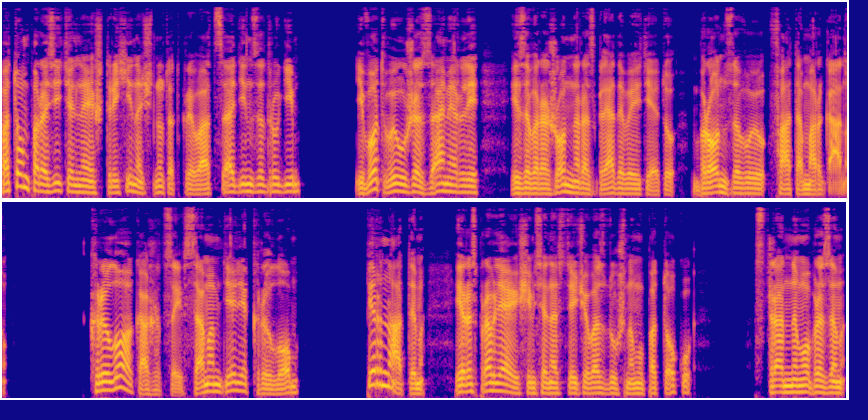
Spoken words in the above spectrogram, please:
Потом поразительные штрихи начнут открываться один за другим, и вот вы уже замерли и завороженно разглядываете эту бронзовую фата-моргану. Крыло окажется и в самом деле крылом, пернатым и расправляющимся навстречу воздушному потоку, странным образом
